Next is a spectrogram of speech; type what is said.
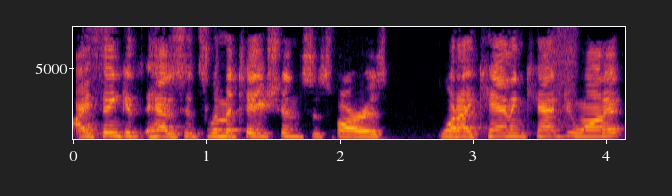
I think it has its limitations as far as what I can and can't do on it.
